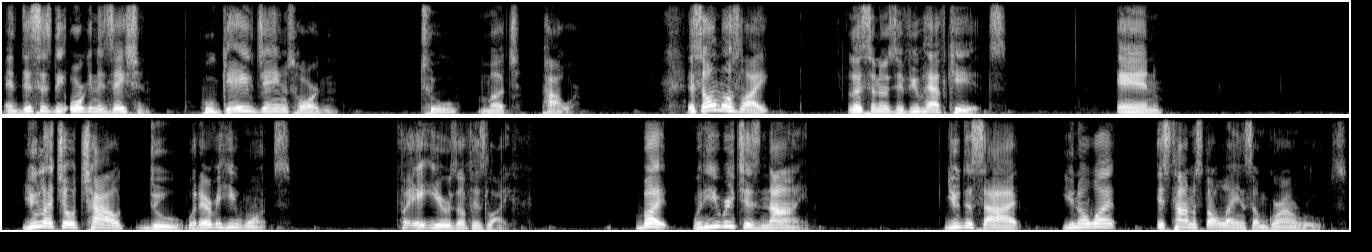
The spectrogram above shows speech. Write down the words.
And this is the organization who gave James Harden too much power. It's almost like, listeners, if you have kids and you let your child do whatever he wants for eight years of his life, but when he reaches nine, you decide, you know what? It's time to start laying some ground rules.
